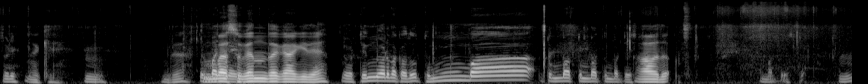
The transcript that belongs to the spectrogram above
ನೋಡಿ. ಓಕೆ. ಹ್ಞೂ ತುಂಬ ಸುಗಂಧಗಾಗಿದೆ. ನೋಡಿ ತಿಂದು ನೋಡ್ಬೇಕು ಅದು. ತುಂಬ ತುಂಬ ತುಂಬ ತುಂಬ ಟೇಸ್ಟ್ ಹೌದು. ತುಂಬ ಟೇಸ್ಟ್ ಹ್ಞೂ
